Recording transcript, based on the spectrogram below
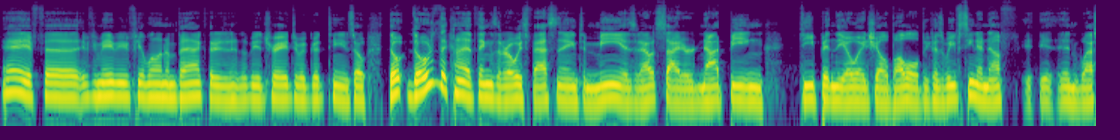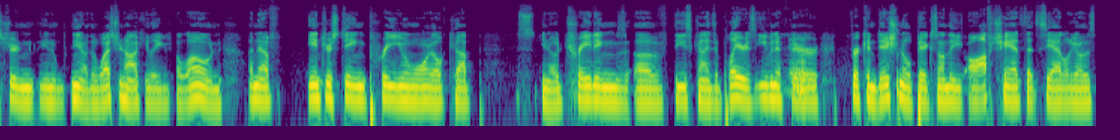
hey, if uh, if you maybe if you loan him back, there, will be a trade to a good team. So th- those are the kind of things that are always fascinating to me as an outsider, not being deep in the OHL bubble because we've seen enough in Western, in, you know, the Western Hockey League alone, enough interesting pre Memorial Cup you know tradings of these kinds of players, even if they're for conditional picks on the off chance that Seattle goes,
